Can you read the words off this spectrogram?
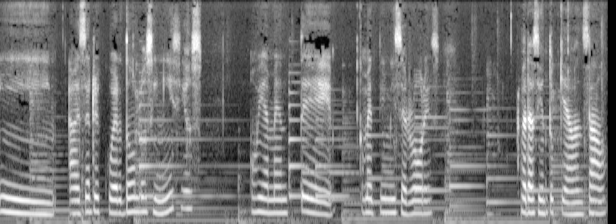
Y a veces recuerdo los inicios. Obviamente cometí mis errores, pero siento que he avanzado.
